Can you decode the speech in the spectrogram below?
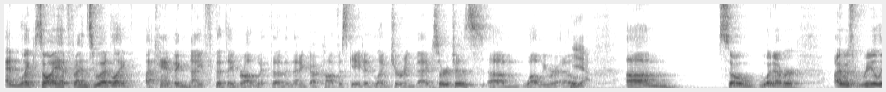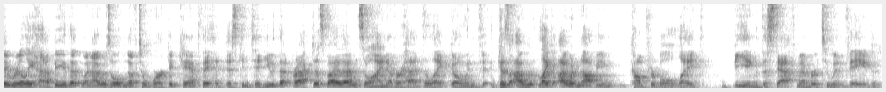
and like so i had friends who had like a camping knife that they brought with them and then it got confiscated like during bag searches um, while we were out Yeah. um, so whatever i was really really happy that when i was old enough to work at camp they had discontinued that practice by then so i never had to like go and because i would like i would not be comfortable like being the staff member to invade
